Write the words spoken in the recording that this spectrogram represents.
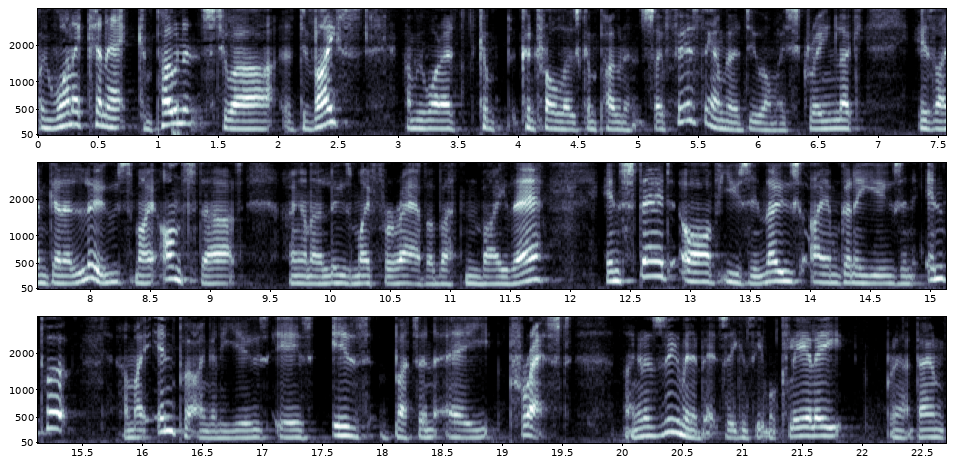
we want to connect components to our device and we want to control those components. So first thing I'm going to do on my screen, look, is I'm going to lose my on start, I'm going to lose my forever button by there. Instead of using those, I am going to use an input, and my input I'm going to use is is button A pressed. I'm going to zoom in a bit so you can see more clearly bring that down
